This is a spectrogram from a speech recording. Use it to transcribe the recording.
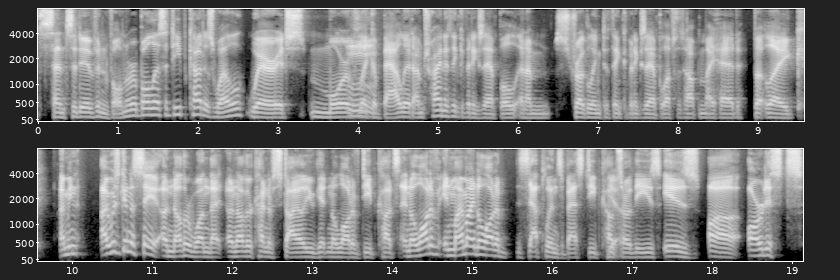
sensitive and vulnerable as a deep cut as well, where it's more of like Mm. a ballad. I'm trying to think of an example, and I'm struggling to think of an example off the top of my head. But like, I mean, I was gonna say another one that another kind of style you get in a lot of deep cuts, and a lot of, in my mind, a lot of Zeppelin's best deep cuts Yeah. are these is uh artists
